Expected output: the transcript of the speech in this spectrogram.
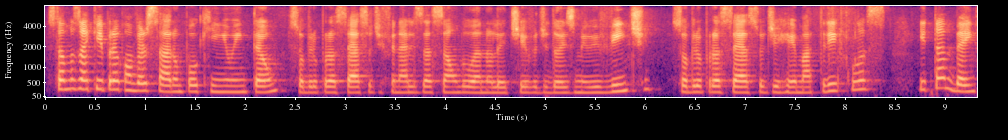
Estamos aqui para conversar um pouquinho então sobre o processo de finalização do ano letivo de 2020, sobre o processo de rematrículas e também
